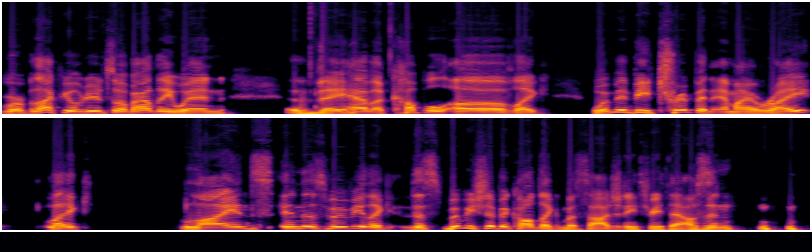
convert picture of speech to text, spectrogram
we're black people treated so badly when they have a couple of like women be tripping am i right? Like lines in this movie like this movie should have been called like misogyny 3000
